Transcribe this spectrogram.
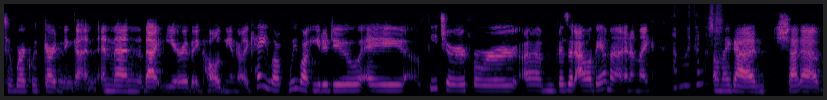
to work with Garden and Gun. And then that year they called me and they're like, hey, well, we want you to do a feature for um, Visit Alabama. And I'm like, Oh my gosh. oh my God, shut up.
